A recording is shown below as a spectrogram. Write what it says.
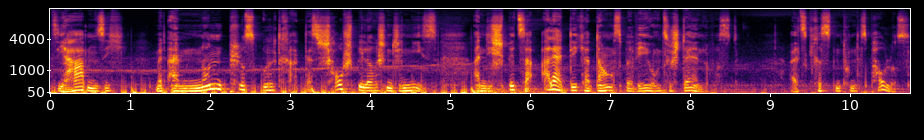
Sie haben sich mit einem Nonplusultra des schauspielerischen Genies an die Spitze aller Dekadenzbewegungen zu stellen gewusst, als Christentum des Paulus,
